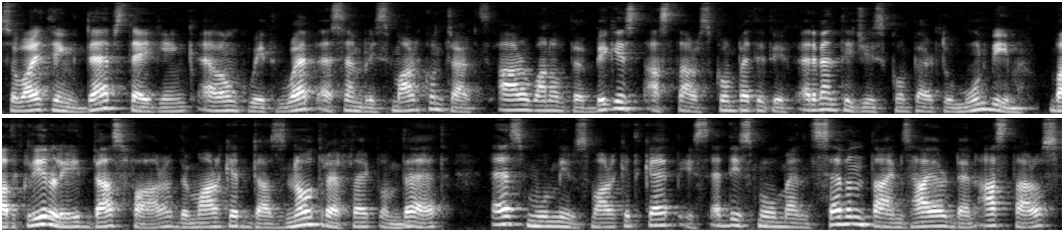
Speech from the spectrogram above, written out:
So I think dApp staking along with WebAssembly smart contracts are one of the biggest Astar's competitive advantages compared to Moonbeam. But clearly, thus far, the market does not reflect on that as Moonbeam's market cap is at this moment 7 times higher than Astar's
